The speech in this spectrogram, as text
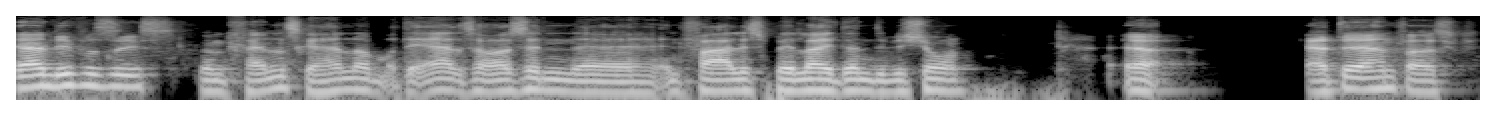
Ja, lige præcis. Hvem fanden skal han op? Og det er altså også en, uh, en farlig spiller i den division. Ja. ja, det er han faktisk.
